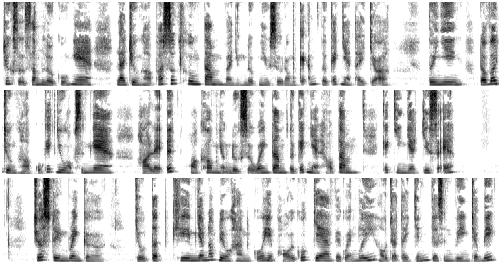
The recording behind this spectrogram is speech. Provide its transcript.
trước sự xâm lược của Nga là trường hợp hết sức thương tâm và nhận được nhiều sự đồng cảm từ các nhà tài trợ. Tuy nhiên, đối với trường hợp của các du học sinh Nga, họ lại ít hoặc không nhận được sự quan tâm từ các nhà thảo tâm, các chuyên gia chia sẻ. Justin Ranker, chủ tịch kiêm giám đốc điều hành của Hiệp hội Quốc gia về quản lý hỗ trợ tài chính cho sinh viên cho biết,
